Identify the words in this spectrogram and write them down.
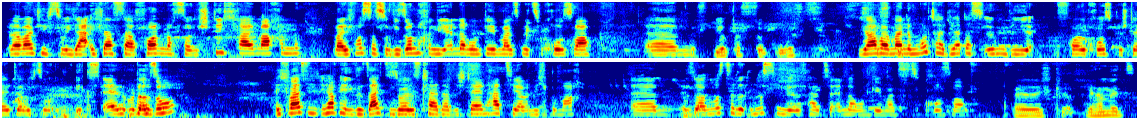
Und dann meinte ich so, ja, ich lasse davon noch so einen Stich reinmachen, weil ich muss das sowieso noch in die Änderung geben, weil es mir zu groß war. Ähm, Bier fast so groß. ja, weil meine Mutter, die hat das irgendwie voll groß bestellt, glaube ich, so in XL oder so. Ich weiß nicht, ich habe ihr gesagt, sie soll das kleiner bestellen, hat sie aber nicht gemacht. Ähm, und Also- dann musste, mussten wir das halt zur Änderung geben, als es zu groß war. Also ich glaube, wir haben jetzt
